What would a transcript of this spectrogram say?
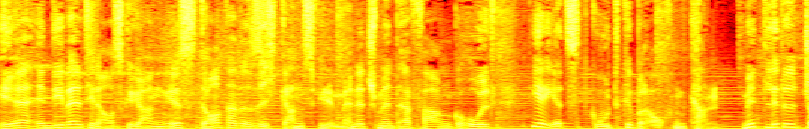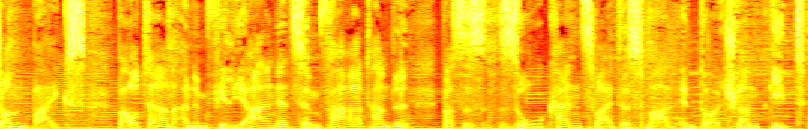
er in die Welt hinausgegangen ist. Dort hat er sich ganz viel Managementerfahrung geholt, die er jetzt gut gebrauchen kann. Mit Little John Bikes baut er an einem Filialnetz im Fahrradhandel, was es so kein zweites Mal in Deutschland gibt.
